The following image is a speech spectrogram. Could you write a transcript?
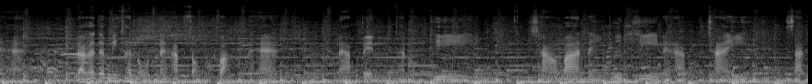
นะฮะแล้วก็จะมีถนนนะครับสองฝั่งนะฮะนะเป็นถนนที่ชาวบ้านในพื้นที่นะครับ ใช้สัญ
